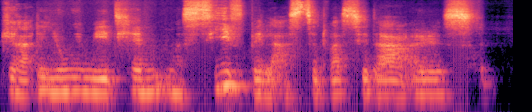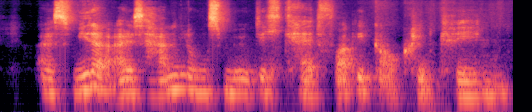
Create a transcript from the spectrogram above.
gerade junge Mädchen massiv belastet, was sie da als, als wieder als Handlungsmöglichkeit vorgegaukelt kriegen.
